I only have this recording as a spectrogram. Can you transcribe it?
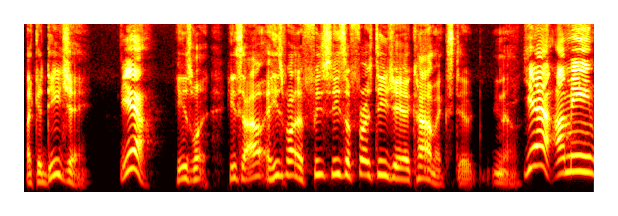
like a DJ. Yeah. He's one, he's, out- he's probably, he's, the first DJ of comics, dude, you know. Yeah, I mean,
